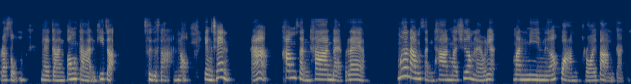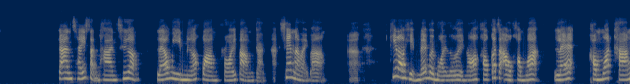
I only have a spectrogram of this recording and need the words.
ประสงค์ในการต้องการที่จะสื่อสารเนาะอย่างเช่นอ่าคำสันธานแบบแรก เมื่อนำสันธานมาเชื่อมแล้วเนี่ย มันมีเนื้อความคล้อยตามกัน การใช้สันธานเชื่อม แล้วมีเนื้อความคล้อยตามกันอะเช่นอะไรบ้างอ่าที่เราเห็นได้บ่อยๆเลยเนาะเขาก็จะเอาคำว่า และคำว่าทั้ง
